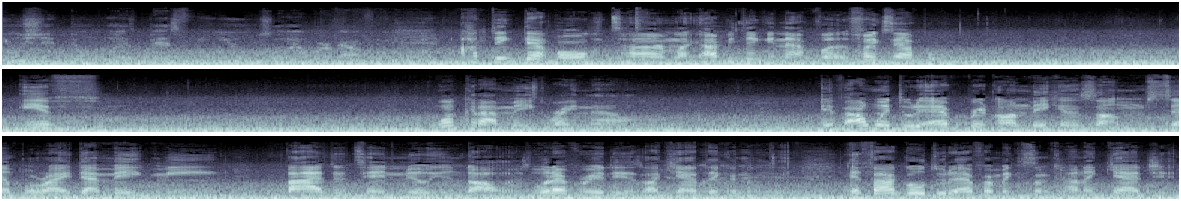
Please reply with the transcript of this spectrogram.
You should do what's best for you, so it worked out for you. I think that all the time. Like I be thinking that for for example, if what could I make right now? If I went through the effort on making something simple, right, that made me five to ten million dollars, whatever it is, I can't think of nothing. If I go through the effort of making some kind of gadget,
